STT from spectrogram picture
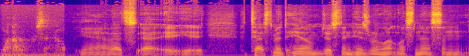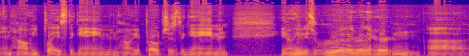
100% healthy. Yeah, that's uh, a, a testament to him, just in his relentlessness and, and how he plays the game and how he approaches the game. And you know, he was really, really hurting, uh,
